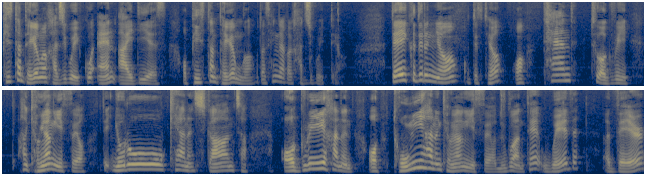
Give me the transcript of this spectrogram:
비슷한 배경을 가지고 있고 and ideas 어, 비슷한 배경과 어떤 생각을 가지고 있대요. they 그들은요 어땠어요? 어, tend to agree 한 경향이 있어요. 요렇게 하는 시간차 agree하는 어, 동의하는 경향이 있어요. 누구한테? with their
